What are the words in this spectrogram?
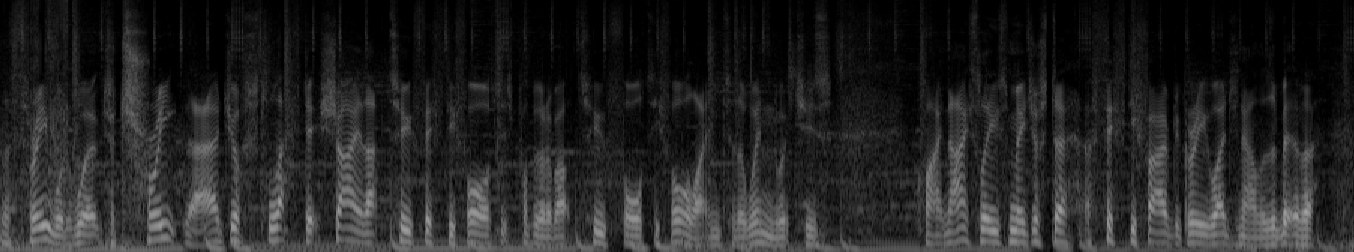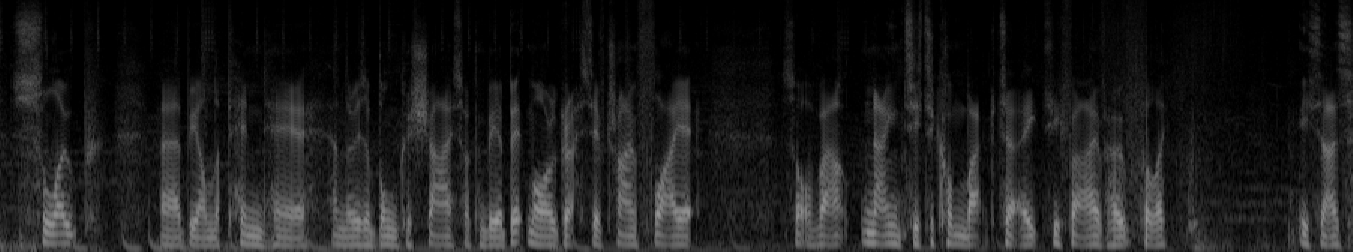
The three wood work a treat there, just left it shy of that 254, so it's probably got about 244 like into the wind, which is quite nice. Leaves me just a, a 55 degree wedge now. There's a bit of a slope uh, beyond the pin here, and there is a bunker shy, so I can be a bit more aggressive, try and fly it sort of about 90 to come back to 85 hopefully. He says,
